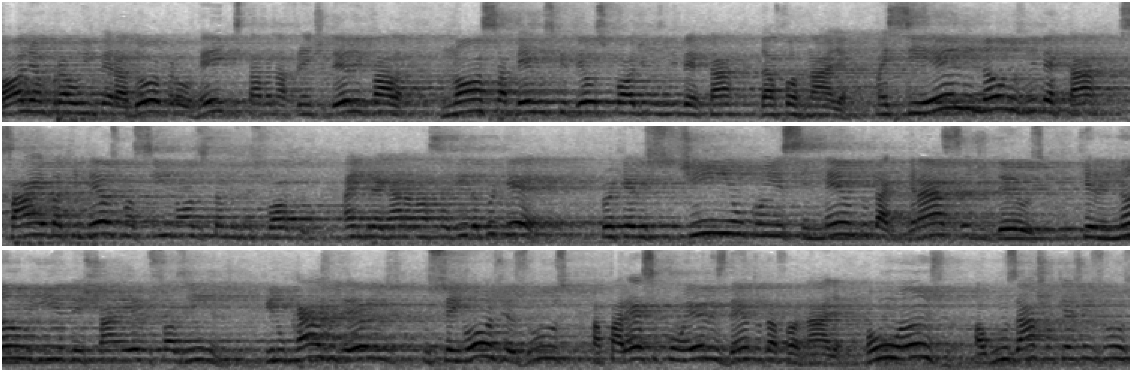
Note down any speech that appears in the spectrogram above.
olham para o imperador, para o rei que estava na frente dele e falam: Nós sabemos que Deus pode nos libertar da fornalha, mas se Ele não nos libertar, saiba que mesmo assim nós estamos dispostos a entregar a nossa vida. Por quê? Porque eles tinham conhecimento da graça de Deus, que Ele não ia deixar eles sozinhos. E no caso deles, o Senhor Jesus aparece com eles dentro da fornalha, ou um anjo. Alguns acham que é Jesus,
